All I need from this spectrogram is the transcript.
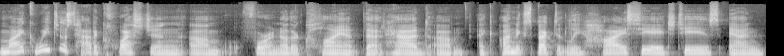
Mike, we just had a question um, for another client that had um, unexpectedly high CHTs, and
